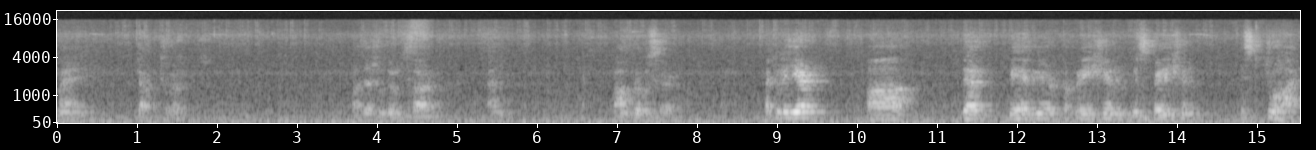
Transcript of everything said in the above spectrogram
my doctor, Rajasundram sir and Ram sir. Actually here, uh, their behavior, cooperation, inspiration is too high.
